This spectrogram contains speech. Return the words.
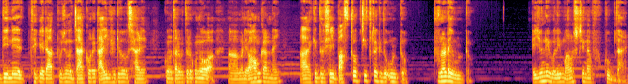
দিনে থেকে রাত পর্যন্ত যা করে তাই ভিডিও ছাড়ে। কোনো তার ভিতরে কোনো মানে অহংকার নাই। আর কিন্তু সেই বাস্তব চিত্র কিন্তু উল্টো, পুরাটাই উল্টো। এই জন্যই বলি মানুষ চেনা খুব দায়।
